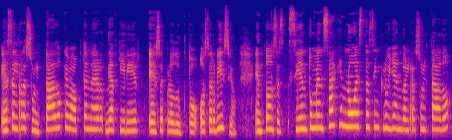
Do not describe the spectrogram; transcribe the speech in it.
Es el resultado que va a obtener de adquirir ese producto o servicio. Entonces, si en tu mensaje no estás incluyendo el resultado,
